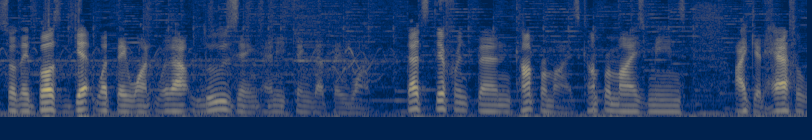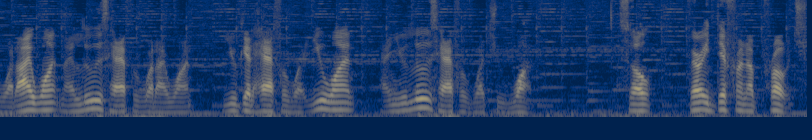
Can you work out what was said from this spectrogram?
So they both get what they want without losing anything that they want. That's different than compromise. Compromise means I get half of what I want and I lose half of what I want. You get half of what you want and you lose half of what you want. So very different approach.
